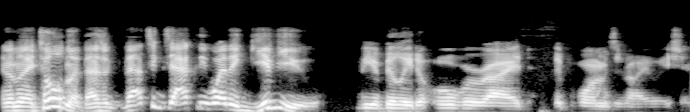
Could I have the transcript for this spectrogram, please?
And I mean, I told him that that's that's exactly why they give you the ability to override the performance evaluation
